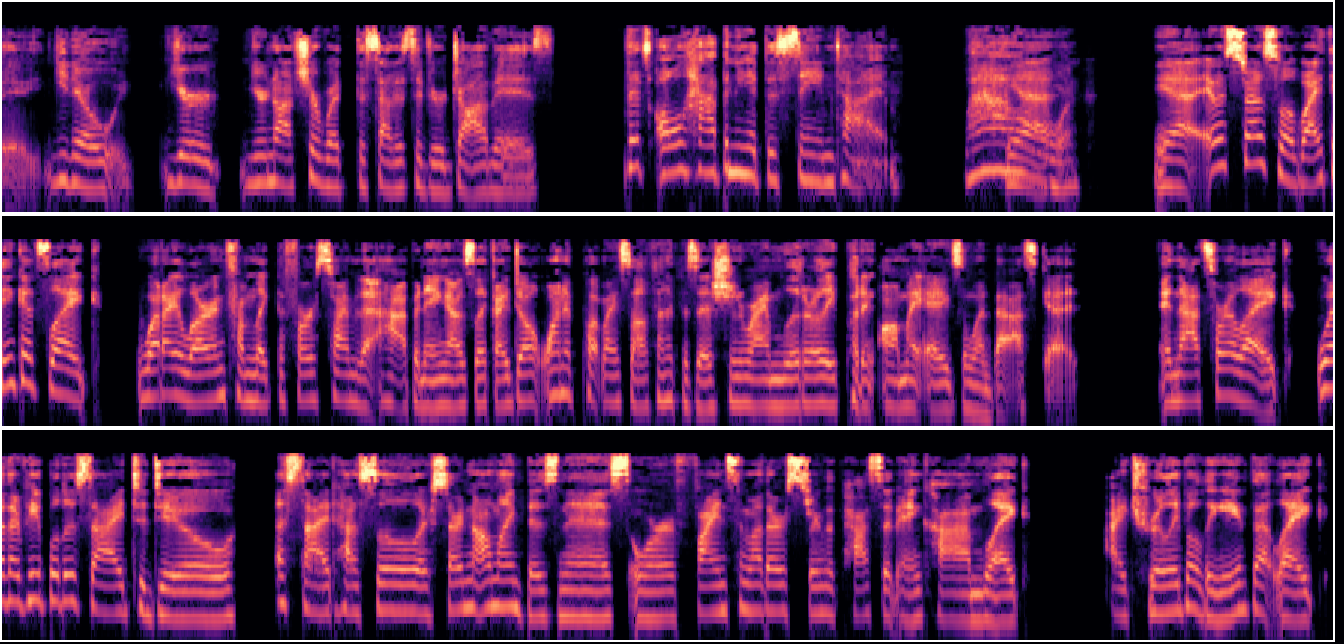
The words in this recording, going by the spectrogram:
uh, you know, you're, you're not sure what the status of your job is. That's all happening at the same time. Wow. Yeah. Yeah. It was stressful, but I think it's like, what I learned from like the first time that happening, I was like, I don't want to put myself in a position where I'm literally putting all my eggs in one basket. And that's where like, whether people decide to do a side hustle or start an online business or find some other stream of passive income, like I truly believe that like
